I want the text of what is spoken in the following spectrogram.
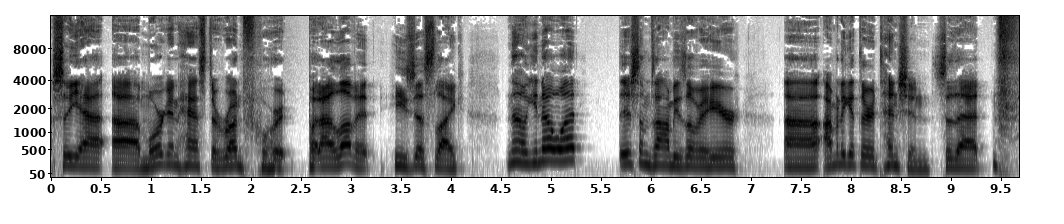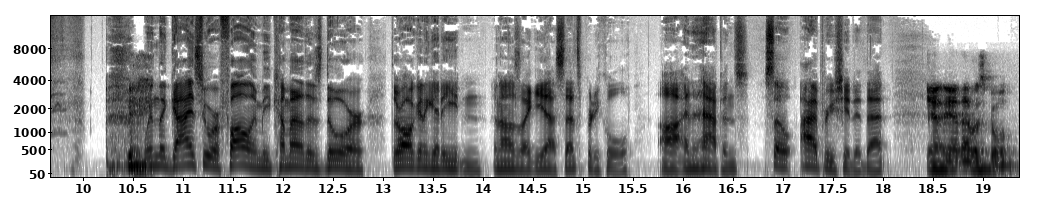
so yeah, uh, Morgan has to run for it, but I love it. He's just like, no, you know what? There's some zombies over here. Uh, I'm gonna get their attention so that when the guys who are following me come out of this door, they're all gonna get eaten. And I was like, yes, that's pretty cool. Uh, and it happens. So I appreciated that. Yeah, yeah, that was cool.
